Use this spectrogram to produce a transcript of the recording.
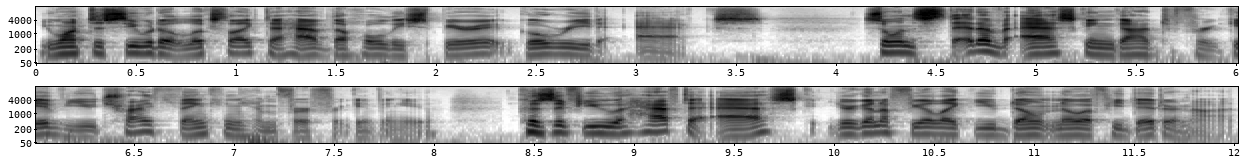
You want to see what it looks like to have the Holy Spirit? Go read Acts. So instead of asking God to forgive you, try thanking Him for forgiving you. Because if you have to ask, you're going to feel like you don't know if He did or not.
